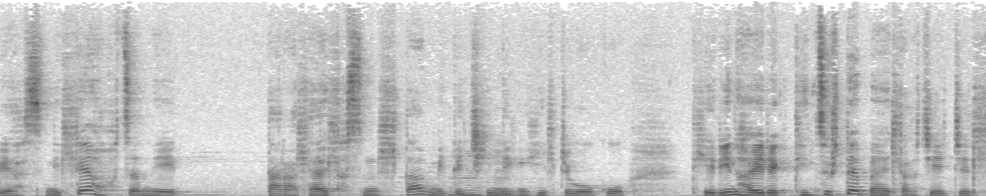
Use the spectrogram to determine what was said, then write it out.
би бас нэлээд хугацааны дараа л ойлгосон л та. Мэдээж хин нэгэн хэлж өгөөгүй. Тэгэхээр энэ хоёрыг тэнцвэртэй байлгаж ийжэл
